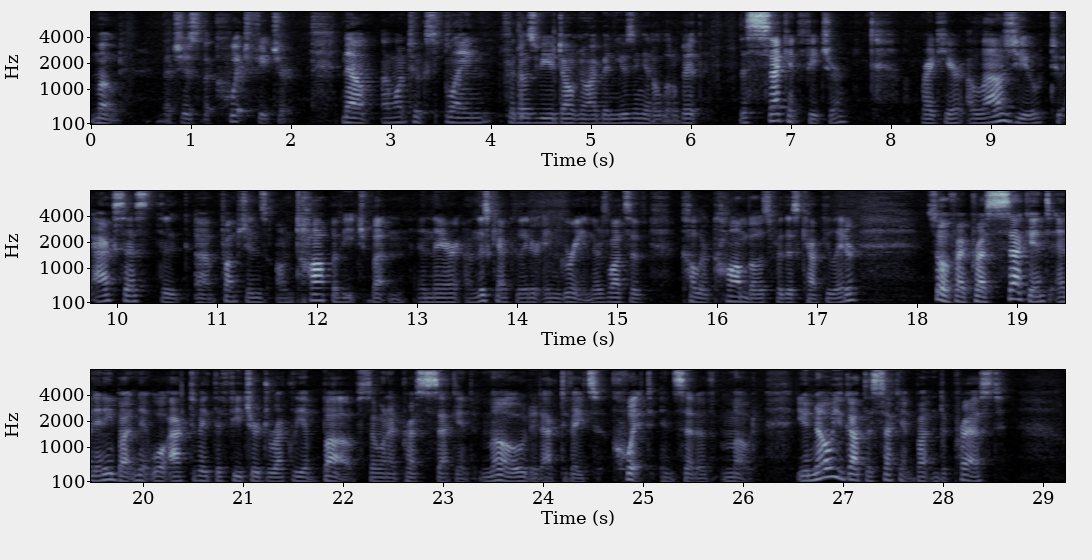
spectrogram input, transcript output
mode. which is the quit feature. Now, I want to explain, for those of you who don't know, I've been using it a little bit. The second feature, right here, allows you to access the uh, functions on top of each button, and they're on this calculator in green. There's lots of color combos for this calculator. So if I press second and any button, it will activate the feature directly above. So when I press second mode, it activates quit instead of mode. You know you've got the second button depressed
